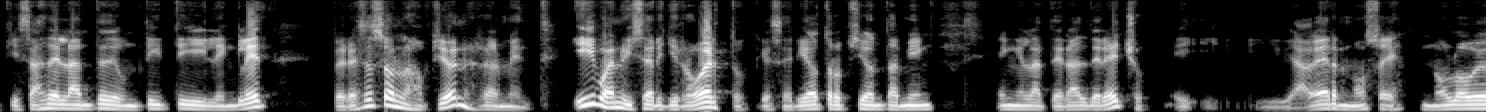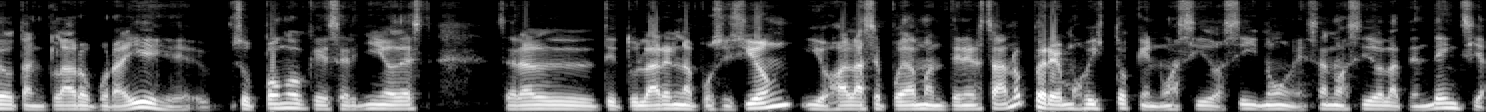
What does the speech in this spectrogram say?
quizás delante de un Titi y Lenglet, pero esas son las opciones realmente. Y bueno, y Sergi Roberto, que sería otra opción también en el lateral derecho. Y, a ver, no sé, no lo veo tan claro por ahí. Eh, supongo que Serginho Dest será el titular en la posición y ojalá se pueda mantener sano, pero hemos visto que no ha sido así, ¿no? Esa no ha sido la tendencia.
